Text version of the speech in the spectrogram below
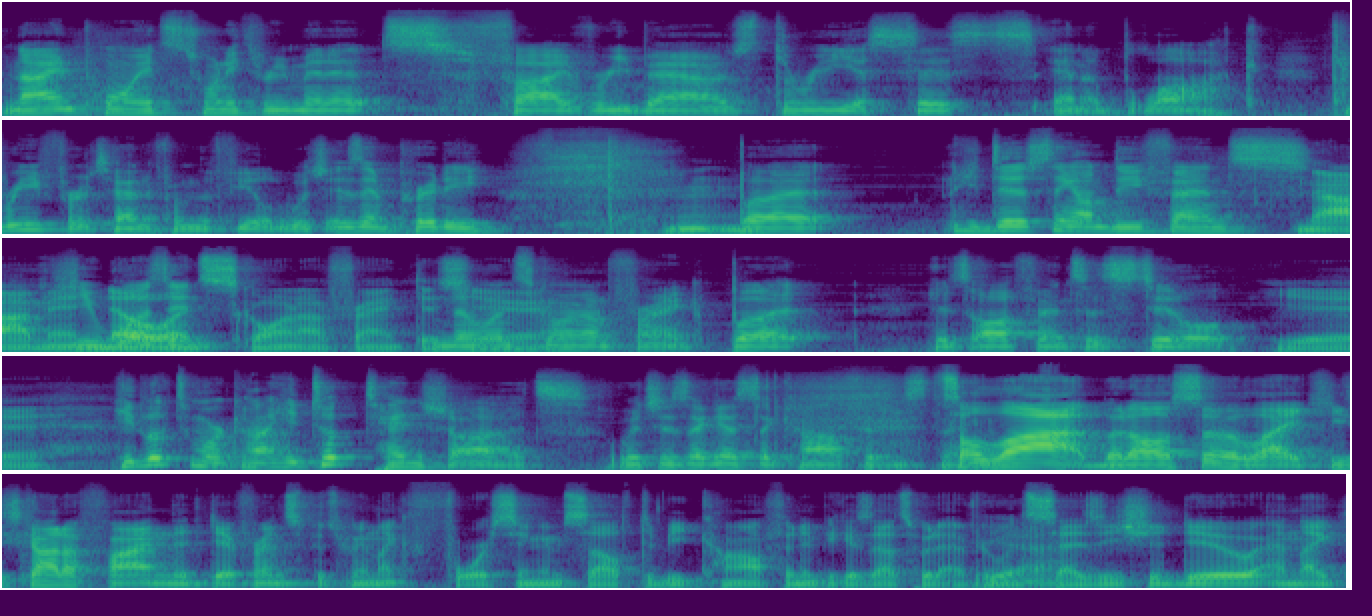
Nine points, 23 minutes, five rebounds, three assists, and a block. Three for 10 from the field, which isn't pretty. But he did his thing on defense. Nah, man, he no wasn't, one's scoring on Frank this No year. one's scoring on Frank, but his offense is still. Yeah. He looked more. Con- he took 10 shots, which is, I guess, a confidence thing. It's a lot, but also like he's got to find the difference between like forcing himself to be confident because that's what everyone Yeah. says he should do, and like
